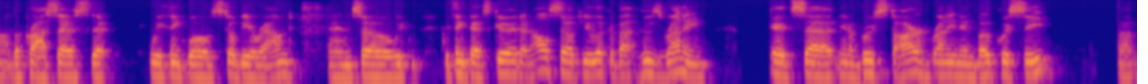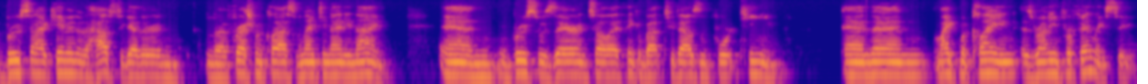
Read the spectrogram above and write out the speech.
uh, the process that we think will still be around. And so we, we think that's good. And also, if you look about who's running, it's uh, you know Bruce Starr running in Boquist's seat. Uh, Bruce and I came into the House together in the freshman class of 1999, and Bruce was there until I think about 2014. And then Mike McLane is running for Findley's seat.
